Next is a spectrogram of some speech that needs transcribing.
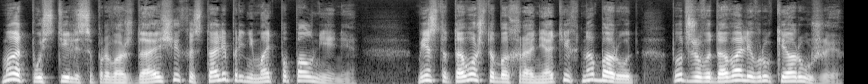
Мы отпустили сопровождающих и стали принимать пополнение. Вместо того, чтобы охранять их, наоборот, тут же выдавали в руки оружие.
